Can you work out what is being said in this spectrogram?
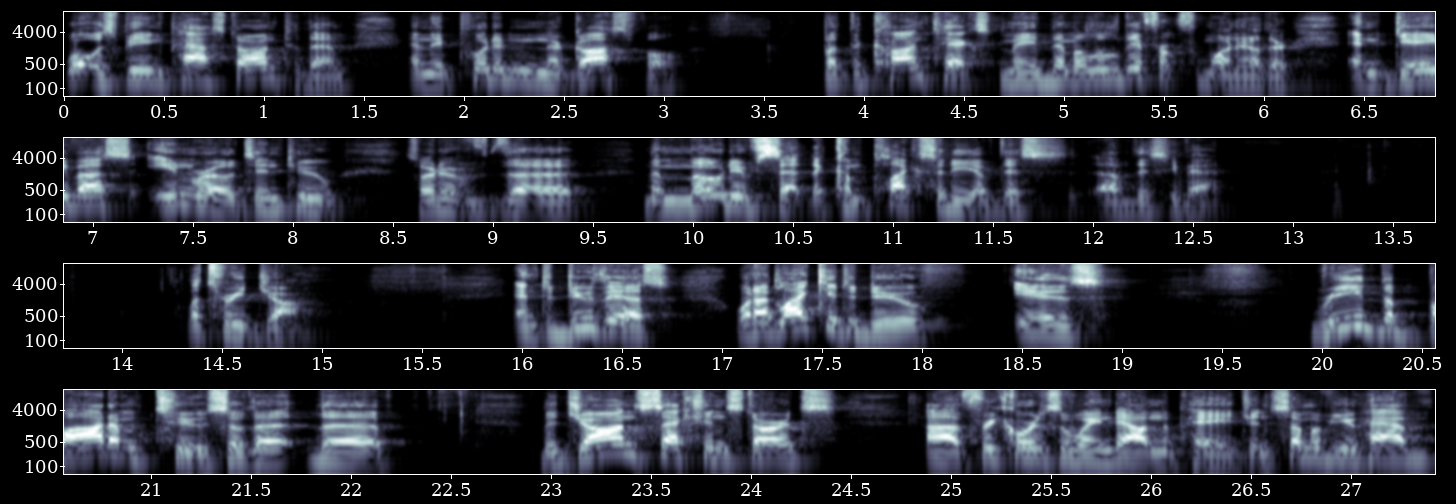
what was being passed on to them and they put it in their Gospel. But the context made them a little different from one another and gave us inroads into sort of the, the motive set, the complexity of this, of this event. Let's read John. And to do this, what I'd like you to do is read the bottom two. So the, the, the John section starts uh, three quarters of the way down the page. And some of you have,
